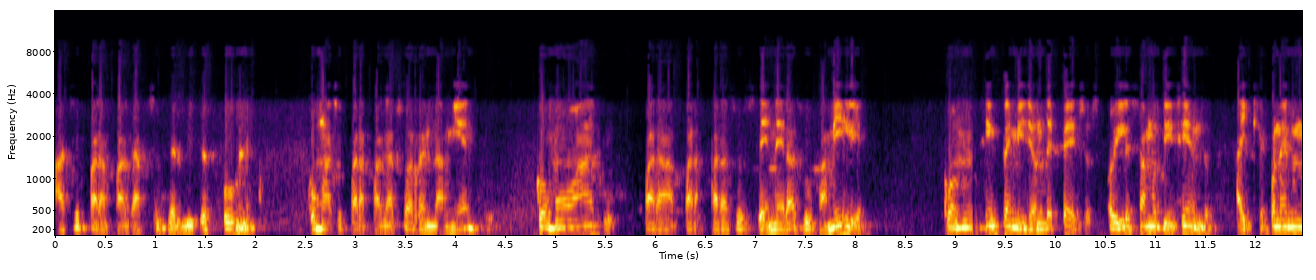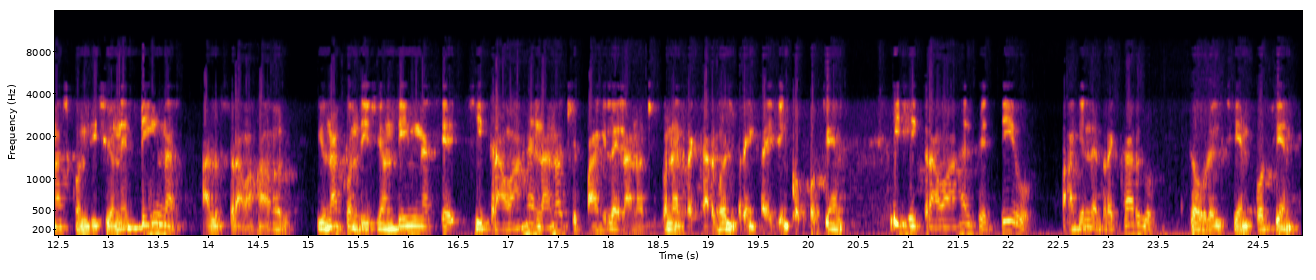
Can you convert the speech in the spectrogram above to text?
hace para pagar sus servicios públicos? ¿Cómo hace para pagar su arrendamiento? ¿Cómo hace para, para, sostener a su familia? Con un simple millón de pesos. Hoy le estamos diciendo, hay que poner unas condiciones dignas a los trabajadores. Y una condición digna es que si trabaja en la noche, páguele la noche con el recargo del 35%. Y si trabaja el festivo, páguele el recargo sobre el 100%.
